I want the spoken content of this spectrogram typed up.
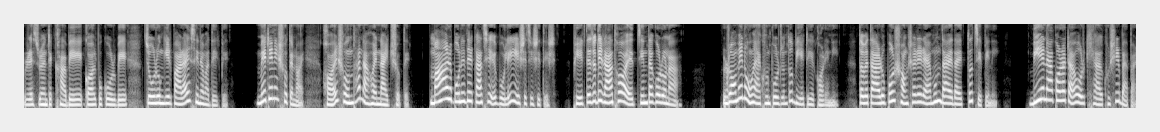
রেস্টুরেন্টে খাবে, গল্প করবে, চৌরঙ্গির পাড়ায় সিনেমা দেখবে। মেটেনি শোতে নয়, হয় সন্ধ্যা না হয় নাইট শোতে। মা আর বোনেদের কাছে বলেই এসেছে সীতেশ, ফিরতে যদি রাত হয়, চিন্তা করো না। রমেনও এখন পর্যন্ত বিয়ে টিয়ে করেনি, তবে তার উপর সংসারের এমন দায় দায়িত্ব চেপে নেই বিয়ে না করাটা ওর খেয়াল খুশির ব্যাপার।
